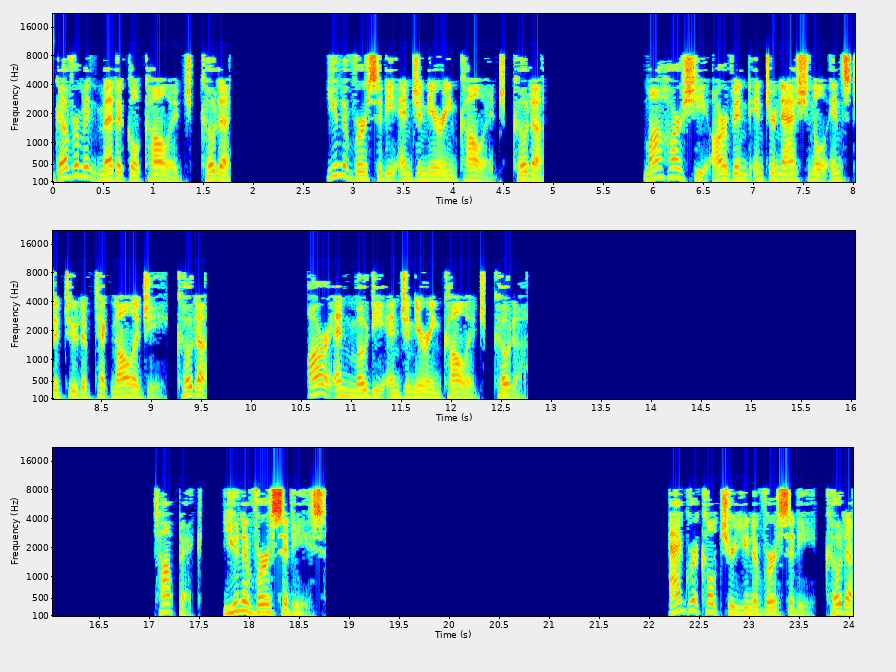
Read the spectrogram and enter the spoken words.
Government Medical College, Kota University Engineering College, Kota Maharshi Arvind International Institute of Technology, Kota R. N. Modi Engineering College, Kota Universities Agriculture University, Kota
